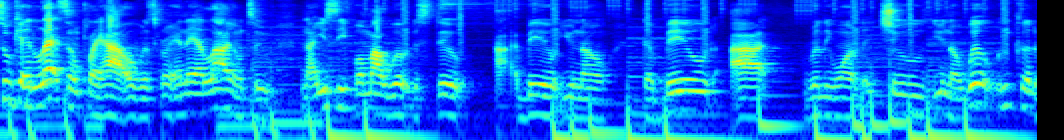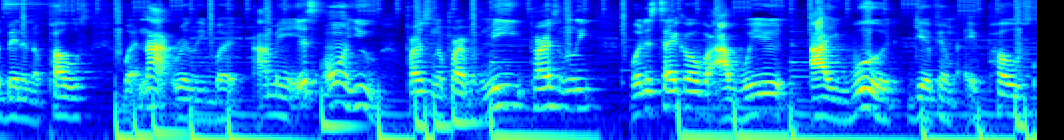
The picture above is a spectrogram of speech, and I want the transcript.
2K lets him play high over the screen and they allow him to. Now you see for my Wilt the Stilt uh, build, you know, the build I really wanted to choose. You know, Will he could have been in the post, but not really. But I mean, it's on you, personal preference. Me personally, for this takeover, I would I would give him a post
